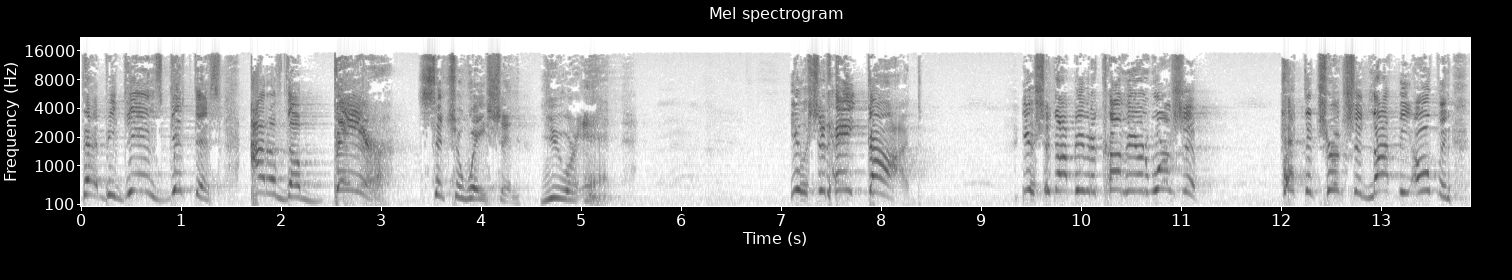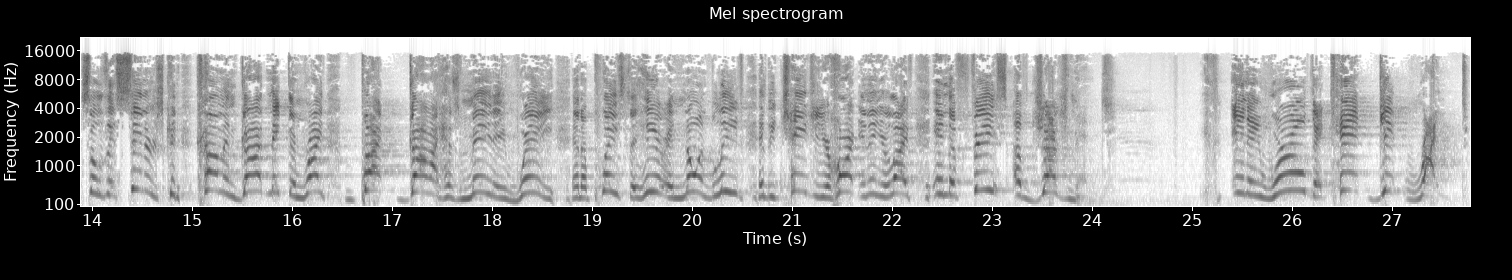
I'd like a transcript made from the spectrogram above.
that begins, get this, out of the bare situation you are in. You should hate God. You should not be able to come here and worship. Heck, the church should not be open so that sinners can come and God make them right. But God has made a way and a place to hear and know and believe and be changed in your heart and in your life in the face of judgment in a world that can't get right,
